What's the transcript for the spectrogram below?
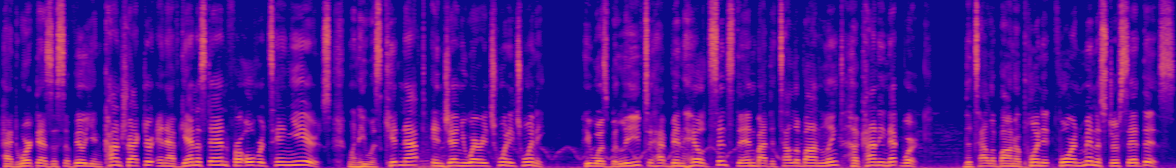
had worked as a civilian contractor in Afghanistan for over 10 years when he was kidnapped in January 2020. He was believed to have been held since then by the Taliban linked Haqqani network. The Taliban appointed foreign minister said this.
